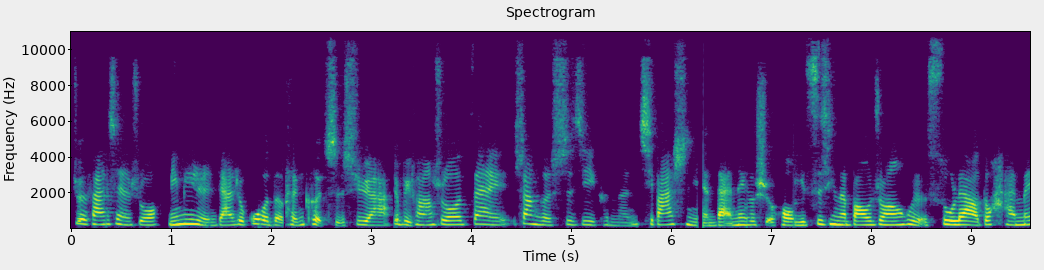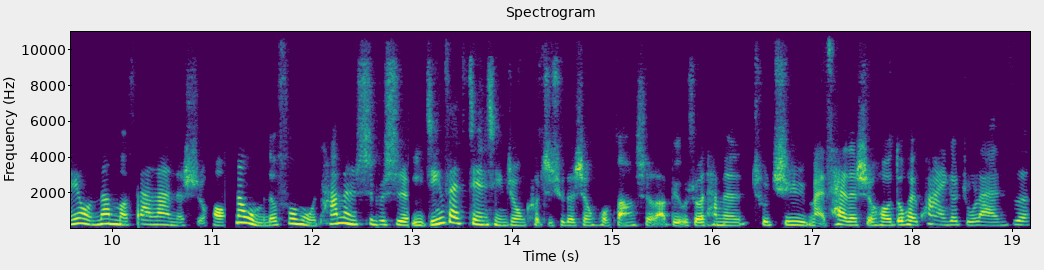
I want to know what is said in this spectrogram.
就会发现说明明人家就过得很可持续啊。就比方说在上个世纪可能七八十年代那个时候，一次性的包装或者塑料都还没有那么泛滥的时候，那我们的父母他们是不是已经在践行这种？可持续的生活方式了，比如说他们出去买菜的时候都会挎一个竹篮子，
